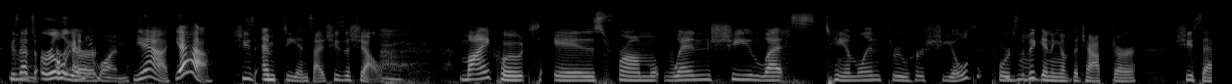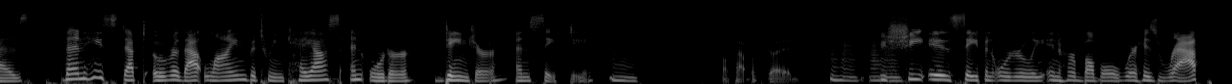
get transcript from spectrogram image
because that's Mm. Or earlier. anyone. Yeah, yeah. She's empty inside. She's a shell. My quote is from when she lets Tamlin through her shield towards the Mhm. beginning of the chapter. She says, Then he stepped over that line between chaos and order, danger and safety. Mm. thought that was good. Mm-hmm, Because She is safe and orderly in her bubble where his wrath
